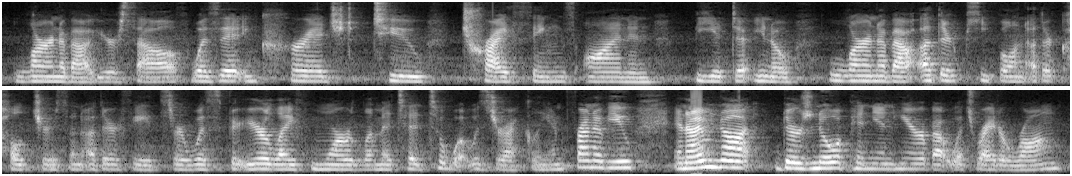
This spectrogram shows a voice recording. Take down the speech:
learn about yourself? Was it encouraged to try things on and be a you know learn about other people and other cultures and other faiths or was your life more limited to what was directly in front of you? And i'm not there's no opinion here about what's right or wrong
